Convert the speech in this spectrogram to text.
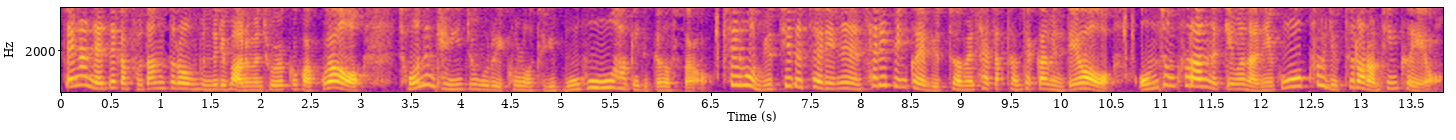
쨍한 레드가 부담스러운 분들이 바르면 좋을 것 같고요. 저는 개인적으로 이 컬러가 되게 모호하게 느껴졌어요. 7호 뮤티드 체리는 체리 핑크의 뮤트함을 살짝 탄 색감인데요. 엄청 쿨한 느낌은 아니고 쿨 뉴트럴한 핑크예요.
